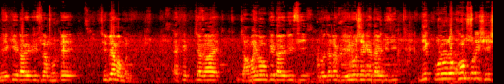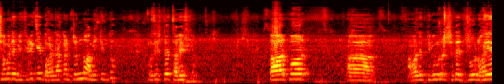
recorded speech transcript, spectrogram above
মেয়েকে দাঁড়িয়ে দিয়েছিলাম ভোটে সিপিএম আমলে। এক এক জায়গায় জামাইবাবুকে দাঁড়িয়ে দিয়েছি, কোনো জায়গায় বিয়ে দাঁড়িয়ে দিয়েছি। দিয়ে কোনো রকম করে সেই সময়টা বিজেপিকে ধরে রাখার জন্য আমি কিন্তু প্রচেষ্টা চালিয়েছিলাম। তারপর আমাদের তৃণমূলের সাথে জোট হয়ে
